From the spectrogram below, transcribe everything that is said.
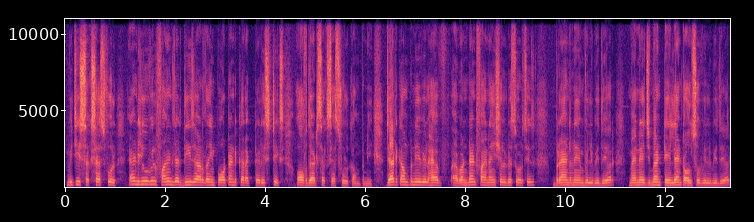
which is successful and you will find that these are the important characteristics of that successful company. That company will have abundant financial resources, brand name will be there, management talent also will be there,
